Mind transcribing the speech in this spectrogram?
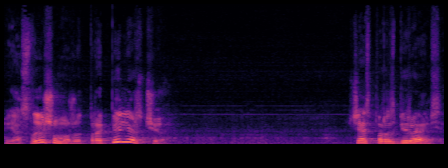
Я слышу, может, пропеллер что? Сейчас поразбираемся.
